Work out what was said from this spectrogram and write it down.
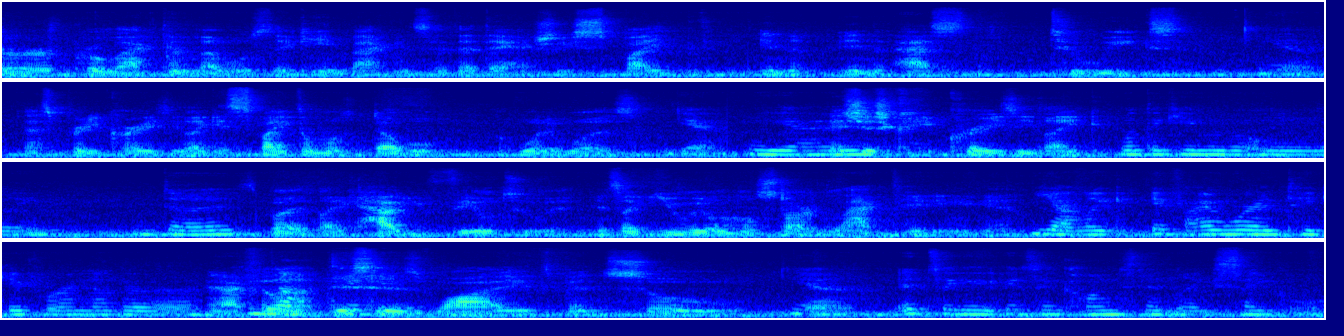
her prolactin levels. They came back and said that they actually spiked in the in the past two weeks. Yeah. That's pretty crazy. Like it spiked almost double of what it was. Yeah. Yeah. It's just crazy. Like, what the Cabergoline like does. but like how you feel to it. It's like you would almost start lactating again. Yeah, like if I were to take it for another And I feel not like this is it- is why it's been so. Yeah. It's like a, it's a constant like cycle.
